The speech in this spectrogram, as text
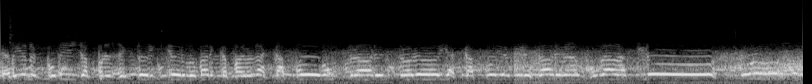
Se viene Cubilla por el sector izquierdo, marca Paraná, escapó, va a entrar, entró y escapó y el ingresar, gran jugada, tiró.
